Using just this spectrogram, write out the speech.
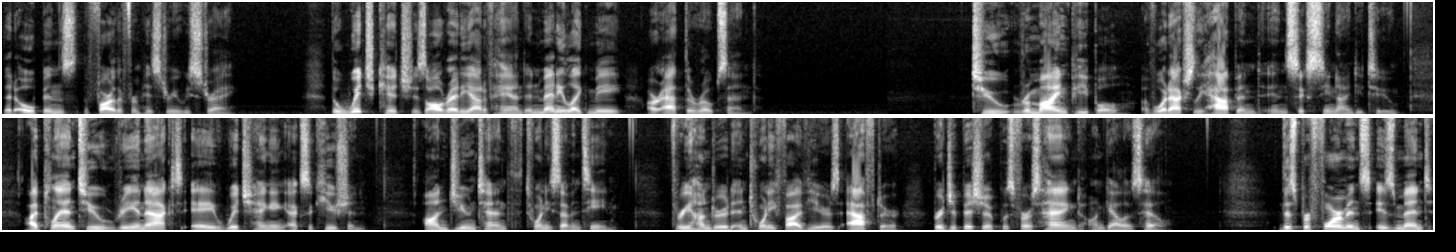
that opens, the farther from history we stray. The witch kitsch is already out of hand, and many, like me, are at the rope's end. To remind people of what actually happened in 1692, I plan to reenact a witch hanging execution on June 10, 2017, 325 years after Bridget Bishop was first hanged on Gallows Hill. This performance is meant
